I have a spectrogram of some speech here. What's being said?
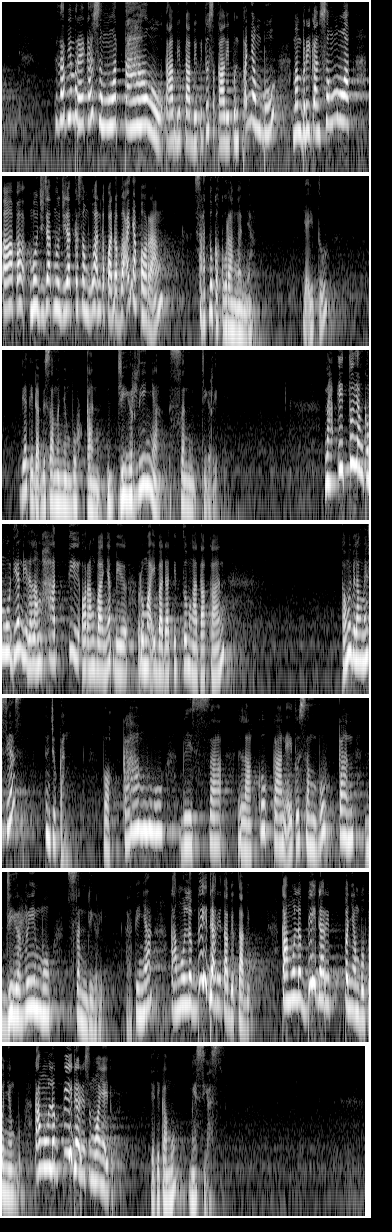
Tetapi mereka semua tahu tabib-tabib itu sekalipun penyembuh memberikan semua apa mujizat-mujizat kesembuhan kepada banyak orang, satu kekurangannya yaitu dia tidak bisa menyembuhkan dirinya sendiri. Nah, itu yang kemudian di dalam hati orang banyak di rumah ibadat itu mengatakan, "Kamu bilang Mesias? Tunjukkan bahwa kamu bisa lakukan, yaitu sembuhkan dirimu sendiri." Artinya, kamu lebih dari tabib-tabib, kamu lebih dari penyembuh-penyembuh. Kamu lebih dari semuanya itu. Jadi kamu Mesias.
